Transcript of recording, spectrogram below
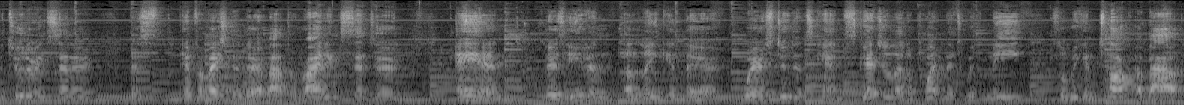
the tutoring center, there's information in there about the Writing Center, and there's even a link in there where students can schedule an appointment with me so we can talk about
